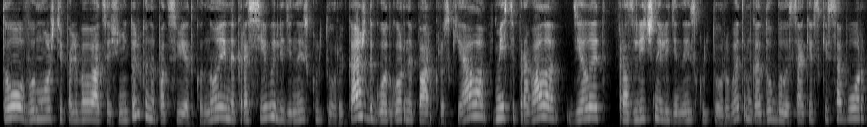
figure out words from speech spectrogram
то вы можете полюбоваться еще не только на подсветку, но и на красивые ледяные скульптуры. Каждый год горный парк Рускеала вместе провала делает различные ледяные скульптуры. В этом году был Исаакиевский собор,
